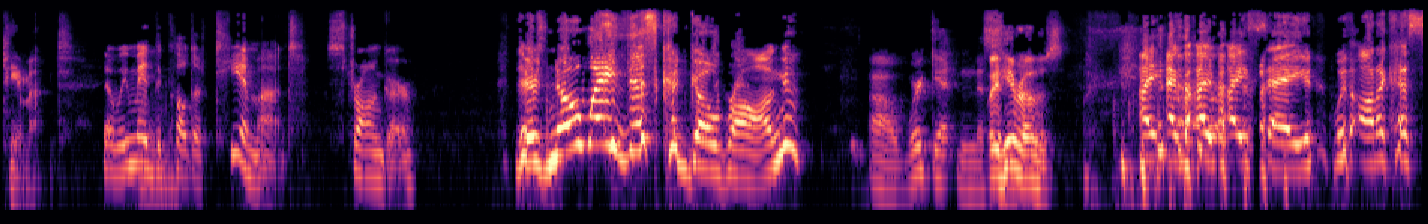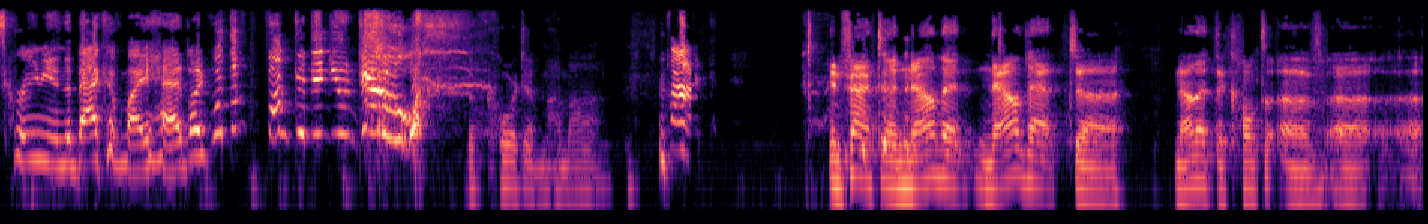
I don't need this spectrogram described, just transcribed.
Tiamat. So we made the cult of Tiamat stronger. There's no way this could go wrong. Oh, we're getting this. We're heroes. I, I, I, I say with Annika screaming in the back of my head, like, "What the fuck did you do?" The court of Haman. In fact, uh, now that now that uh, now that the cult of uh,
